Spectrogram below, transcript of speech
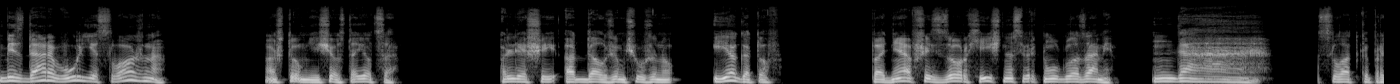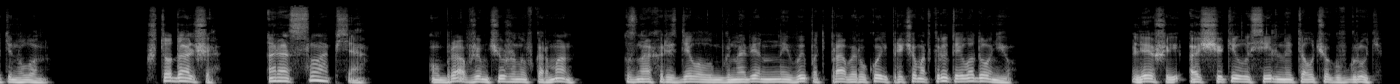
Без дара в улье сложно. А что мне еще остается? Леший отдал жемчужину. Я готов. Поднявшись, Зор хищно сверкнул глазами. «Да», — сладко протянул он. «Что дальше?» «Расслабься». Убрав жемчужину в карман, знахарь сделал мгновенный выпад правой рукой, причем открытой ладонью. Леший ощутил сильный толчок в грудь.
